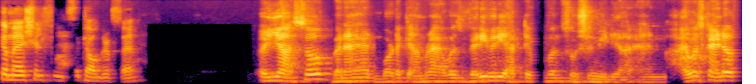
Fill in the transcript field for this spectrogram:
commercial food photographer? Uh, yeah so when i had bought a camera i was very very active on social media and i was kind of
